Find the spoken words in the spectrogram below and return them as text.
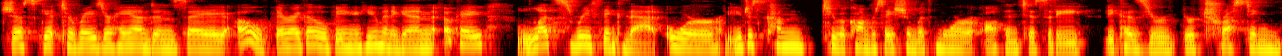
just get to raise your hand and say, Oh, there I go, being a human again. Okay. Let's rethink that. Or you just come to a conversation with more authenticity because you're you're trusting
